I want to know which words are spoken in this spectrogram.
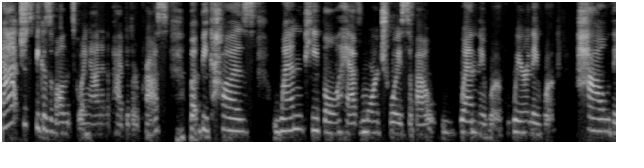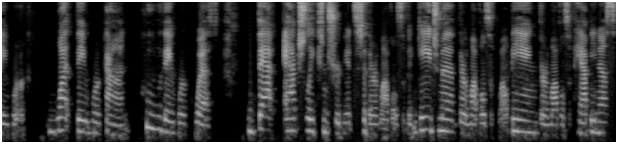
not just because of all that's going on in the popular press, but because when people have more choice about when they work, where they work, how they work, what they work on, who they work with, that actually contributes to their levels of engagement, their levels of well being, their levels of happiness.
